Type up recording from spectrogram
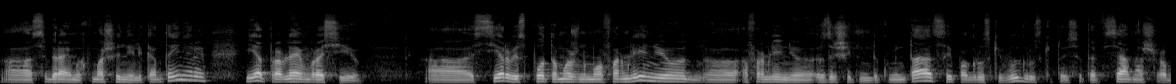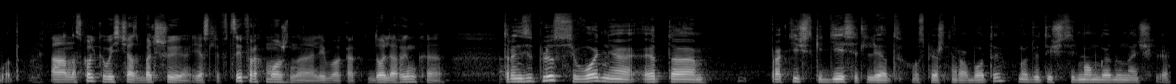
а, собираем их в машины или контейнеры и отправляем в Россию. А, сервис по таможенному оформлению, а, оформлению разрешительной документации, погрузки, выгрузки, то есть это вся наша работа. А насколько вы сейчас большие, если в цифрах можно, либо как доля рынка? Транзит Плюс сегодня это практически 10 лет успешной работы. Мы в 2007 году начали.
